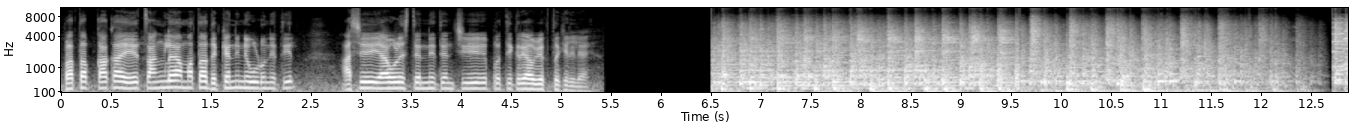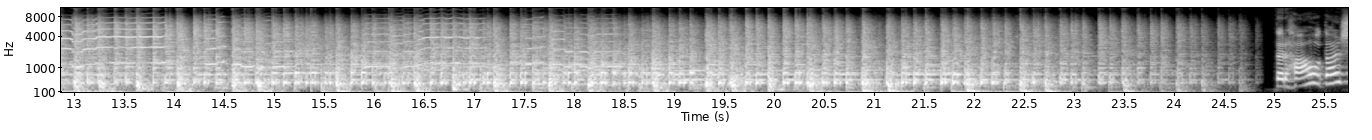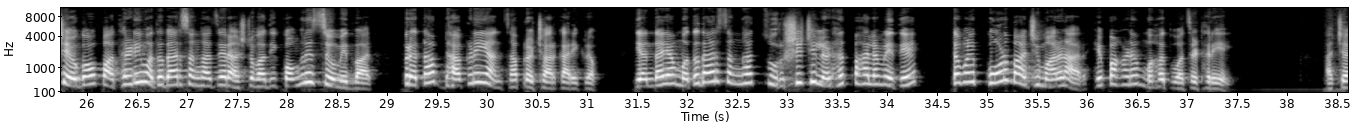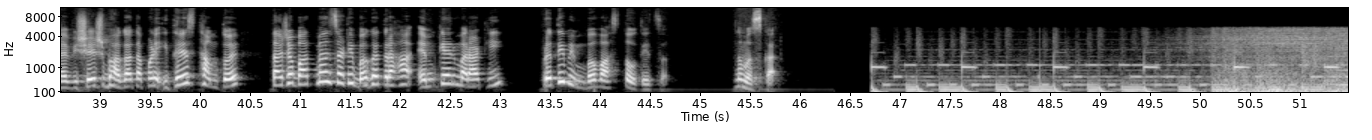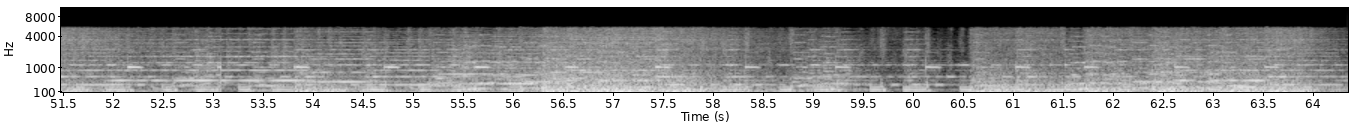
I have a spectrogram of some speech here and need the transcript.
प्रताप काका हे चांगल्या मताधिक्याने निवडून येतील. असे यावेळेस त्यांनी त्यांची प्रतिक्रिया व्यक्त केलेली आहे. तर हा होता शेवगाव पाथर्डी मतदारसंघाचे राष्ट्रवादी काँग्रेसचे उमेदवार प्रताप ढाकणे यांचा प्रचार कार्यक्रम. यंदा या मतदारसंघात चुरशीची लढत पाहायला मिळते त्यामुळे कोण बाजी मारणार हे पाहणं महत्वाचं ठरेल. आजच्या विशेष भागात आपण इथेच थांबतोय. ताज्या बातम्यांसाठी बघत रहा एम के एन मराठी प्रतिबिंब वास्तवतेचं. नमस्कार.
